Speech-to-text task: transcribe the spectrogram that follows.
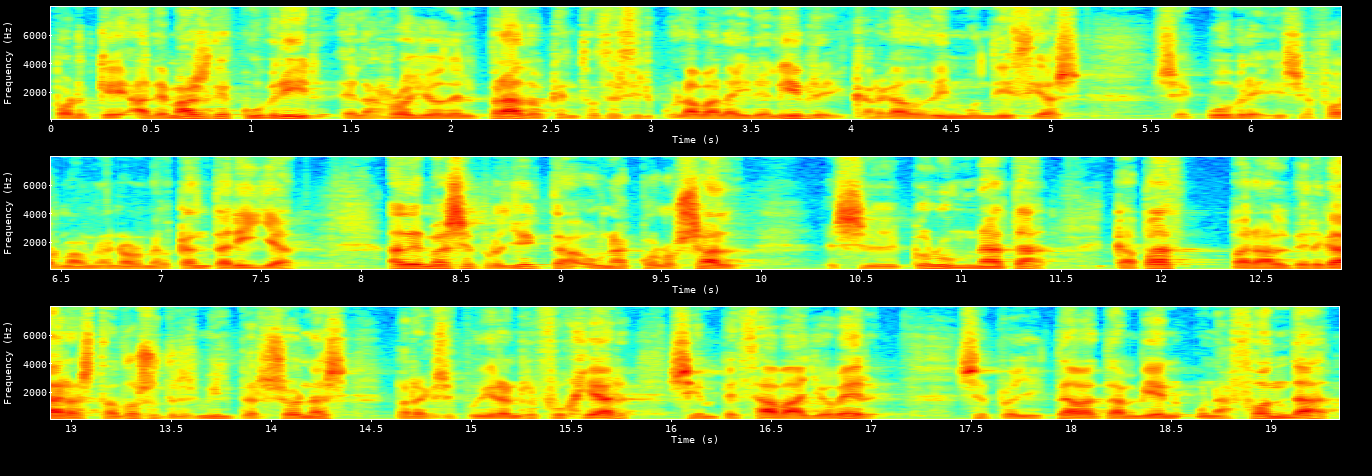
porque además de cubrir el arroyo del Prado, que entonces circulaba al aire libre y cargado de inmundicias, se cubre y se forma una enorme alcantarilla, además se proyecta una colosal columnata capaz para albergar hasta dos o tres mil personas para que se pudieran refugiar si empezaba a llover. Se proyectaba también una fonda,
